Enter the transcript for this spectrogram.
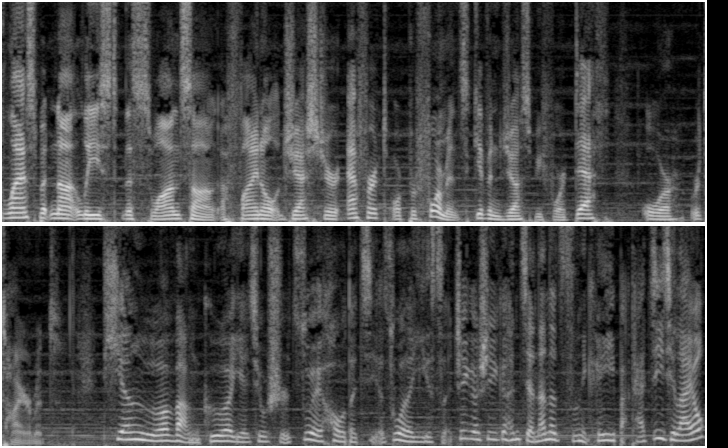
last but not least, the swan song, a final gesture, effort, or performance given just before death or retirement. 天鹅挽歌，也就是最后的杰作的意思。这个是一个很简单的词，你可以把它记起来哦。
